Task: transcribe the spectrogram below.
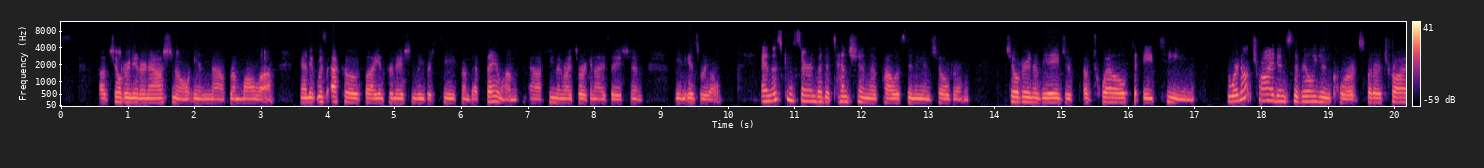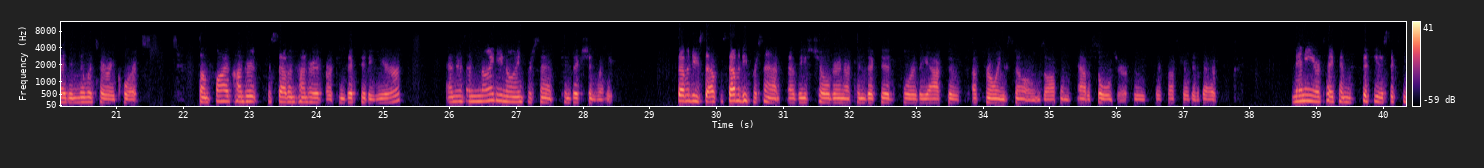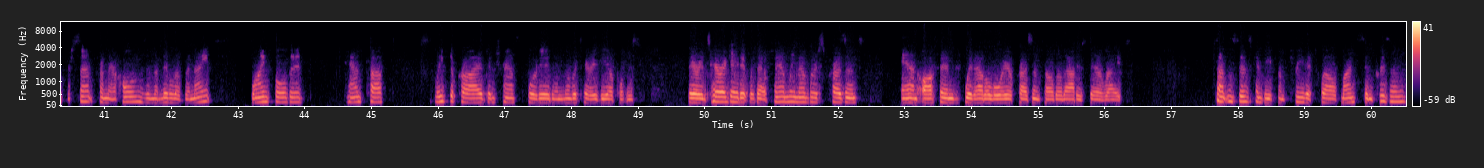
of Children International in uh, Ramallah. And it was echoed by information we received from B'Tselem, a human rights organization in Israel. And this concerned the detention of Palestinian children children of the age of, of 12 to 18 who are not tried in civilian courts but are tried in military courts. Some 500 to 700 are convicted a year, and there's a 99% conviction rate. 70, 70% of these children are convicted for the act of, of throwing stones, often at a soldier who they're frustrated about. Many are taken 50 to 60% from their homes in the middle of the night, blindfolded, handcuffed, sleep deprived, and transported in military vehicles. They're interrogated without family members present and often without a lawyer present, although that is their right. Sentences can be from three to 12 months in prison,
